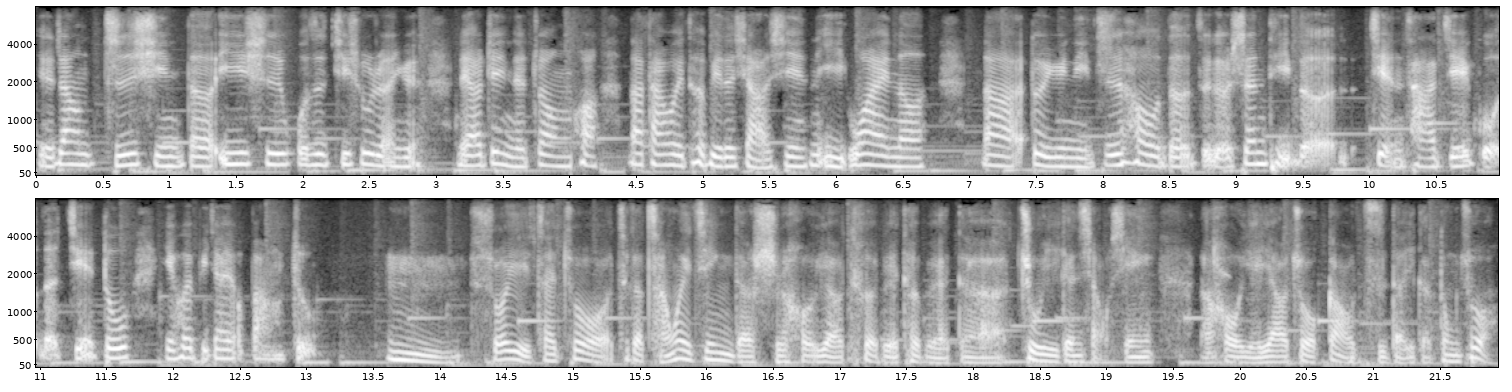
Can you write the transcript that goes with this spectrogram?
也让执行的医师或是技术人员了解你的状况，那他。会特别的小心以外呢，那对于你之后的这个身体的检查结果的解读也会比较有帮助。嗯，所以在做这个肠胃镜的时候要特别特别的注意跟小心，然后也要做告知的一个动作。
